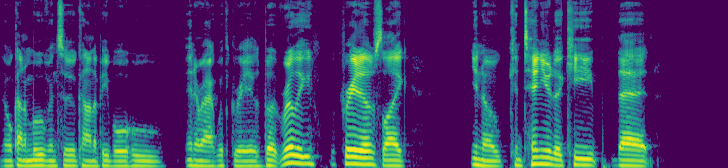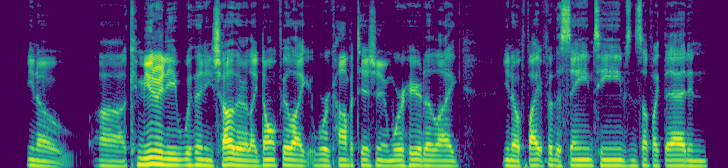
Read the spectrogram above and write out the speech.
then we'll kind of move into kind of people who interact with creatives. But really, with creatives, like, you know, continue to keep that, you know, uh, community within each other. Like, don't feel like we're competition. We're here to like, you know, fight for the same teams and stuff like that, and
